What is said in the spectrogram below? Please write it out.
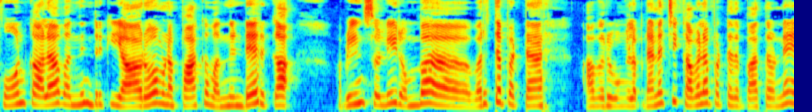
ஃபோன் காலாக வந்துட்டுருக்கு யாரோ அவனை பார்க்க வந்துட்டே இருக்கா. அப்படின்னு சொல்லி ரொம்ப வருத்தப்பட்டார். அவர் உங்களை நினச்சி கவலைப்பட்டதை பார்த்தோன்னே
